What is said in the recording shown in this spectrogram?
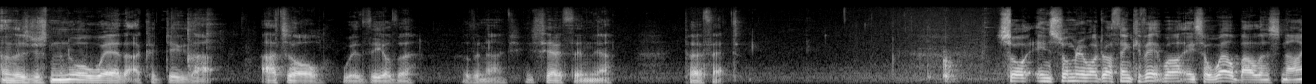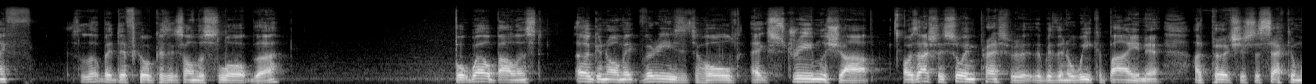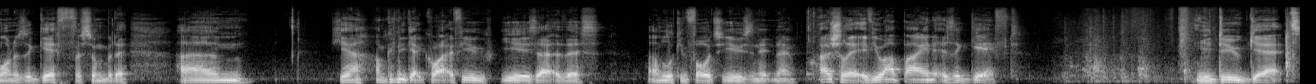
And there's just no way that I could do that at all with the other other knives. You see how thin they are? Perfect. So in summary, what do I think of it? Well, it's a well balanced knife. It's a little bit difficult because it's on the slope there. But well balanced, ergonomic, very easy to hold, extremely sharp. I was actually so impressed with it that within a week of buying it, I'd purchased a second one as a gift for somebody Um, yeah, I'm going to get quite a few years out of this. I'm looking forward to using it now. Actually, if you are buying it as a gift, you do get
